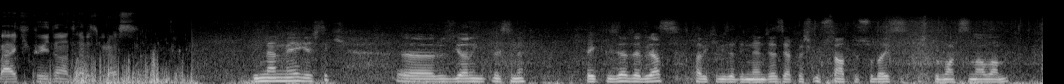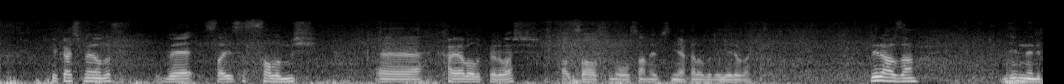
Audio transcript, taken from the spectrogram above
Belki kıyıdan atarız biraz. dinlenmeye geçtik. Ee, rüzgarın gitmesini bekleyeceğiz ve biraz tabii ki biz de dinleneceğiz. Yaklaşık 3 saattir sudayız. Hiç durmaksızın avlandık. Birkaç menonur ve sayısız salınmış ee, kaya balıkları var. Sağ olsun Oğuzhan hepsini yakaladı ve geri bıraktı. Birazdan dinlenip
